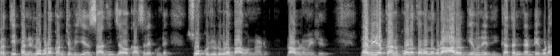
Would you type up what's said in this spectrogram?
ప్రతి పనిలో కూడా కొంచెం విజయం సాధించే అవకాశాలు ఎక్కువ ఉంటాయి. సో కుజుడు కూడా బాగున్నాడు. ప్రాబ్లం ఏం లేదు. రవి యొక్క అనుకూలత వల్ల కూడా ఆరోగ్యం అనేది గతం కంటే కూడా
